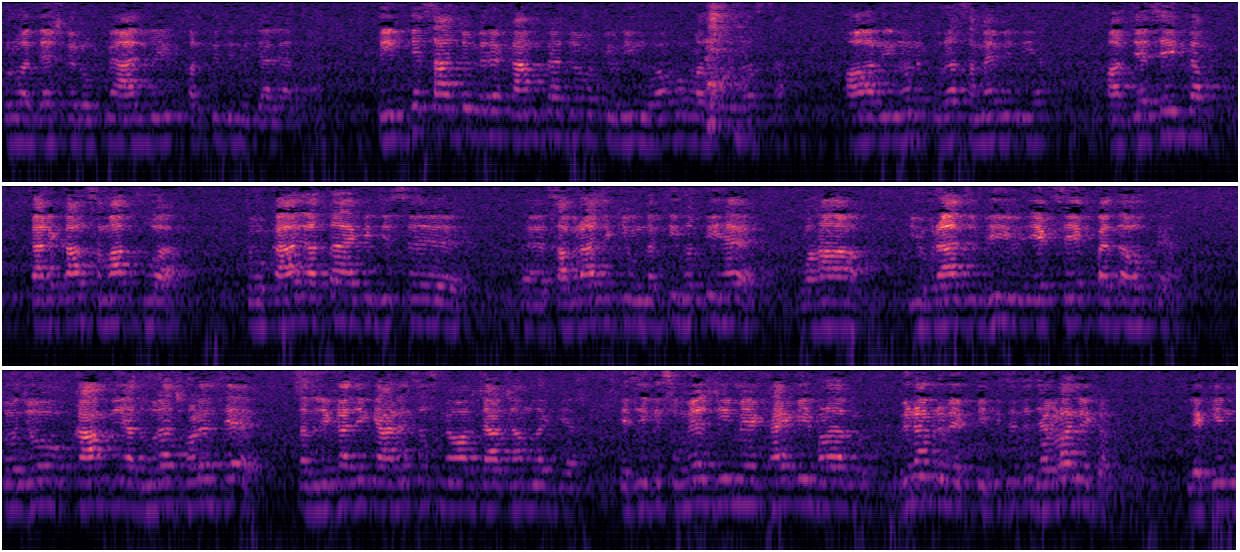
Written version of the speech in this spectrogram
पूर्व अध्यक्ष के रूप में आज भी प्रतिदिन विद्यालय आता है। तो इनके साथ जो मेरे काम का जो ट्यूनिंग हुआ, वो बड़ा ज़बरदस्त था। और इन्होंने पूरा समय भी दिया। और जैसे इनका कार्यकाल समाप्त हुआ तो कहा जाता है कि जिस साम्राज्य की उन्नति होती है, वहाँ युवराज भी एक से एक पैदा होते हैं। तो जो काम भी अधूरा छोड़े थे, चंद्रिका जी के आने से उसमें और चार चाँद लग गया। इसलिए कि सुमेश जी में है कि बड़ा विनम्र व्यक्ति, किसी से झगड़ा नहीं करते। लेकिन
